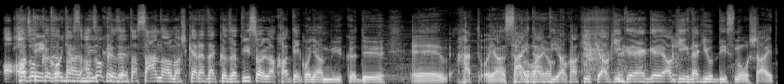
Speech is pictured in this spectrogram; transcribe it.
azok, között, az, azok között a szánalmas keretek között viszonylag hatékonyan működő, hát olyan szájtátiak, akik, akiknek, akiknek jut disznósajt.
